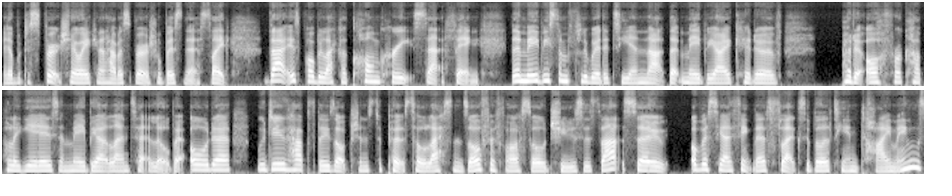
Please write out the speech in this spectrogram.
able to spiritually awaken and have a spiritual business. Like that is probably like a concrete set thing. There may be some fluidity in that, that maybe I could have put it off for a couple of years and maybe I learnt it a little bit older. We do have those options to put soul lessons off if our soul chooses that. So obviously I think there's flexibility in timings,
